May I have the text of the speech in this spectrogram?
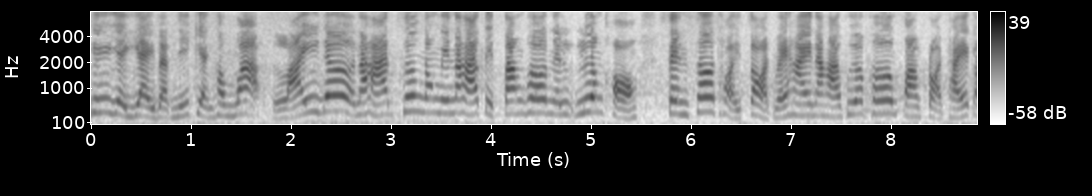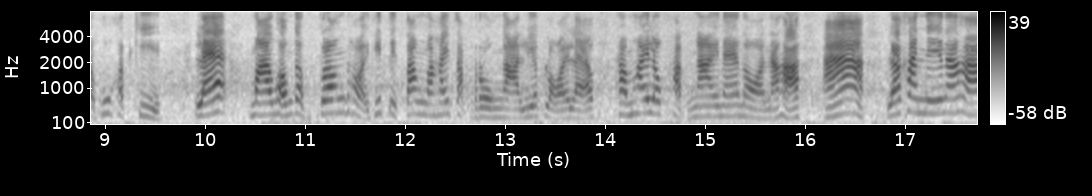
ที่ใหญ่ ๆ แบบนี้เขียนคำว่า Rider นะคะ ซึ่งน้องมินนะคะ ติดตั้งเพิ่มในเรื่องของเซ็นเซอร์ถอยจอดไว้ให้นะคะ เพื่อเพิ่มความปลอดภัยให้กับผู้ขับขี่ และมาพร้อมกับกล้องถอยที่ติดตั้งมาให้จากโรงงานเรียบร้อยแล้วทำให้เราขับง่ายแน่นอนนะคะอ่าและคันนี้นะคะ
